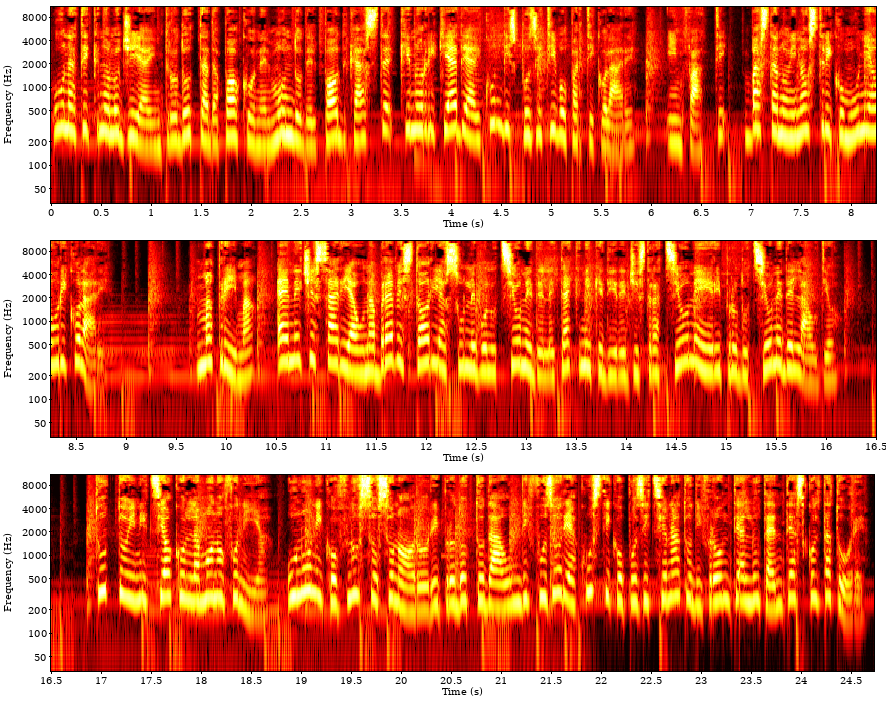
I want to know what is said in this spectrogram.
una tecnologia introdotta da poco nel mondo del podcast che non richiede alcun dispositivo particolare. Infatti, bastano i nostri comuni auricolari. Ma prima, è necessaria una breve storia sull'evoluzione delle tecniche di registrazione e riproduzione dell'audio. Tutto iniziò con la monofonia, un unico flusso sonoro riprodotto da un diffusore acustico posizionato di fronte all'utente ascoltatore.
